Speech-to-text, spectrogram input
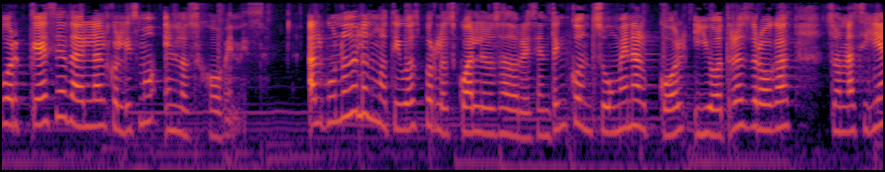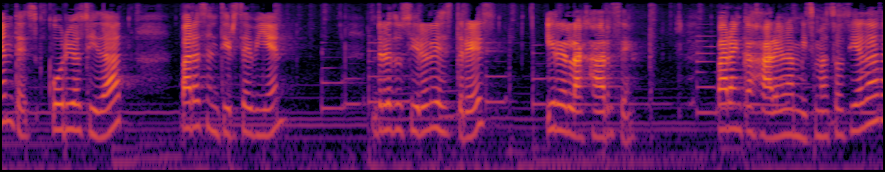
¿Por qué se da el alcoholismo en los jóvenes? Algunos de los motivos por los cuales los adolescentes consumen alcohol y otras drogas son las siguientes. Curiosidad, para sentirse bien, reducir el estrés y relajarse, para encajar en la misma sociedad.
